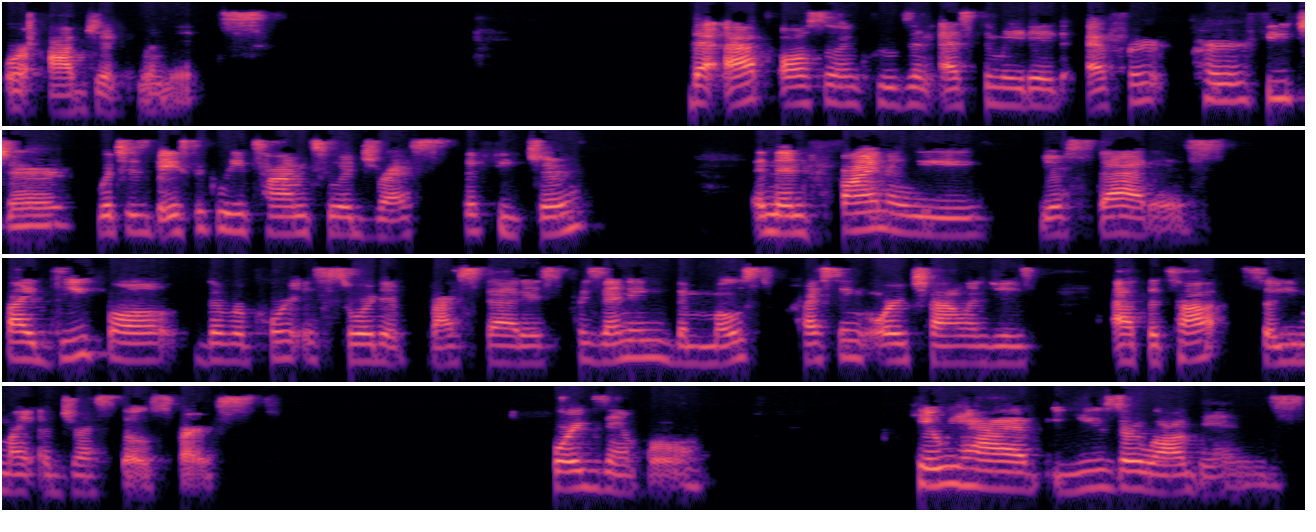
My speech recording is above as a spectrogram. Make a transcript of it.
or object limits. The app also includes an estimated effort per feature, which is basically time to address the feature. And then finally, your status. By default, the report is sorted by status, presenting the most pressing org challenges at the top, so you might address those first. For example, here we have user logins.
